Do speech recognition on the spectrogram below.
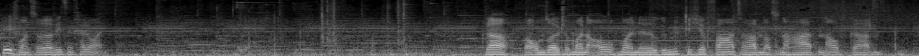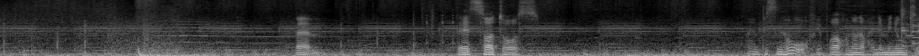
Hilf uns oder wir sind verloren. Klar, warum sollte man auch mal eine gemütliche Fahrt haben aus einer harten Aufgaben? Ähm. Belsotos. Ein bisschen hoch. Wir brauchen nur noch eine Minute.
